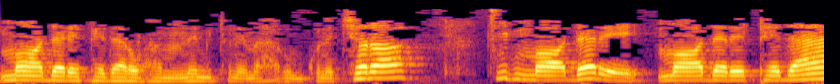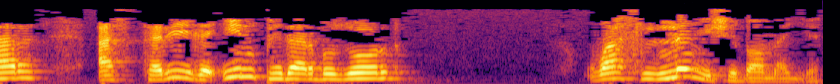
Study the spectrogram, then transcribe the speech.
مادر پدر رو هم نمی‌تونه محروم کنه. چرا؟ چون مادر مادر پدر از طریق این پدر بزرگ وصل نمیشه با میت.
